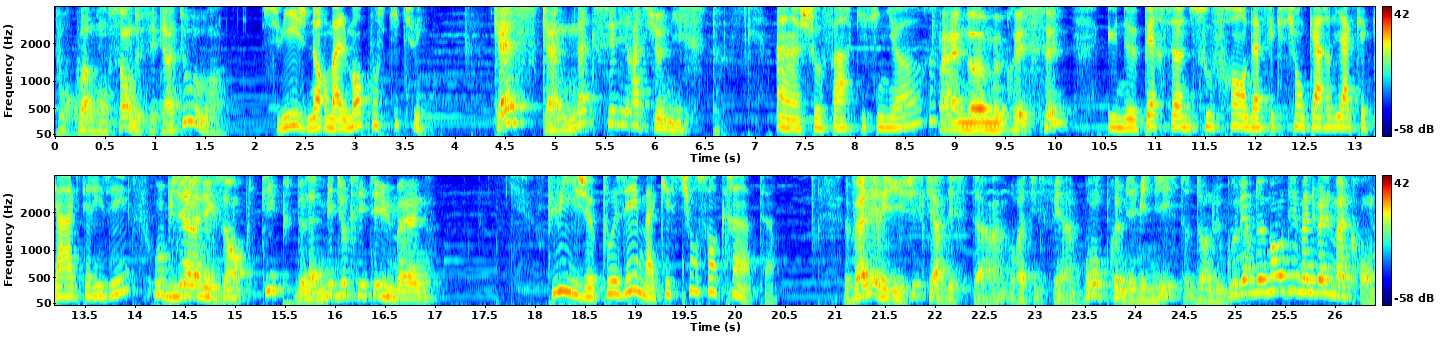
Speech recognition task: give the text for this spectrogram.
Pourquoi mon sang ne fait qu'un tour? Suis-je normalement constitué? Qu'est-ce qu'un accélérationniste? Un chauffard qui s'ignore? Un homme pressé? Une personne souffrant d'affections cardiaques caractérisées? Ou bien un exemple type de la médiocrité humaine? Puis-je poser ma question sans crainte? Valéry Giscard d'Estaing aurait-il fait un bon Premier ministre dans le gouvernement d'Emmanuel Macron?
